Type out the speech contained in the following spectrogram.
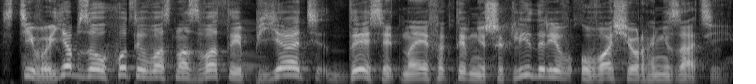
Стіве, я б заохотив вас назвати 5-10 найефективніших лідерів у вашій організації.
